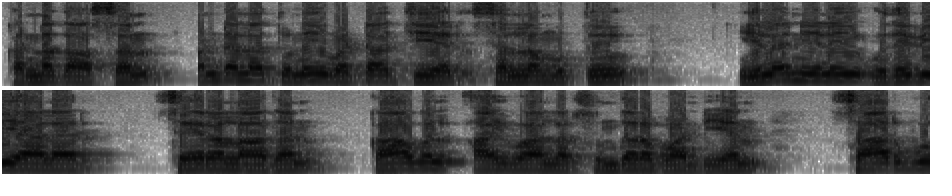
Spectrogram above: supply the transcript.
கண்ணதாசன் மண்டல துணை வட்டாட்சியர் செல்லமுத்து இளநிலை உதவியாளர் சேரலாதன் காவல் ஆய்வாளர் சுந்தரபாண்டியன் சார்பு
